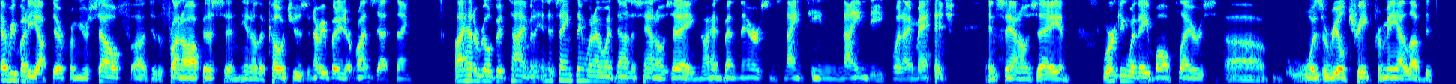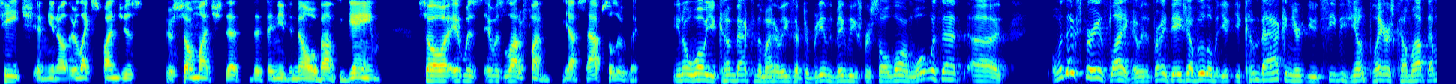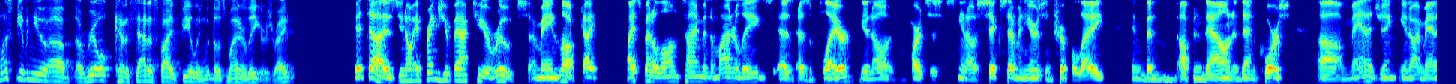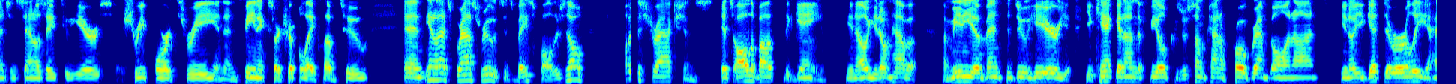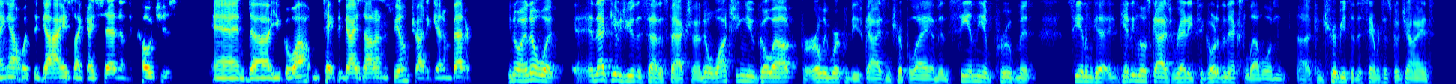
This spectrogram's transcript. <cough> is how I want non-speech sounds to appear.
everybody up there, from yourself uh, to the front office, and you know the coaches and everybody that runs that thing. I had a real good time, and, and the same thing when I went down to San Jose. You know, I hadn't been there since 1990 when I <laughs> managed in San Jose, and working with A ball players uh, was a real treat for me. I love to teach, and you know they're like sponges there's so much that that they need to know about the game. So it was it was a lot of fun. Yes, absolutely. You know, whoa, you come back to the minor leagues after being in the big leagues for so long. What was that? Uh, what was that experience like? It was probably deja vu, but you, you come back and you you see these young players come up. That must have given you a, a real kind of satisfied feeling with those minor leaguers, right? It does. You know, it brings you back to your roots. I mean, look, I I spent a long time in the minor leagues as as a player. You know, parts of you know six seven years in AAA and been up and down, and then of course uh, managing. You know, I managed in San Jose two years, Shreveport three, and then Phoenix, our AAA club two. And you know that's grassroots. It's baseball. There's no, no distractions. It's all about the game. You know, you don't have a a media event to do here. You, you can't get on the field because there's some kind of program going on you know, you get there early, you hang out with the guys, like I said, and the coaches, and uh, you go out and take the guys out on the field and try to get them better. You know, I know what, and that gives you the satisfaction. I know watching you go out for early work with these guys in AAA and then seeing the improvement, seeing them get, getting those guys ready to go to the next level and uh, contribute to the San Francisco Giants.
